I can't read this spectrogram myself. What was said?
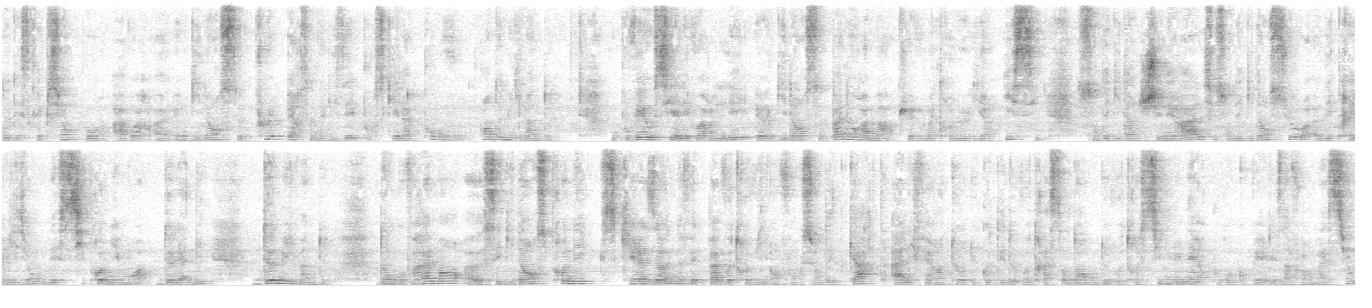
de description pour avoir euh, une guidance plus personnalisée pour ce qui est là pour vous en 2022. Vous pouvez aussi aller voir les euh, guidances panorama. Je vais vous mettre le lien ici. Ce sont des guidances générales, ce sont des guidances sur les prévisions des six premiers mois de l'année 2022. Donc vraiment, euh, ces guidances, prenez ce qui résonne, ne faites pas votre vie en fonction des cartes, allez faire un tour du côté de votre ascendant ou de votre signe lunaire pour recouper les informations.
